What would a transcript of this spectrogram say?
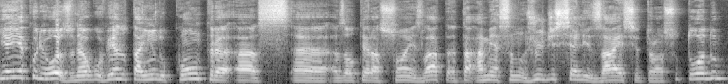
e aí é curioso, né? O governo está indo contra as, uh, as alterações lá, está tá ameaçando judicializar esse troço todo,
